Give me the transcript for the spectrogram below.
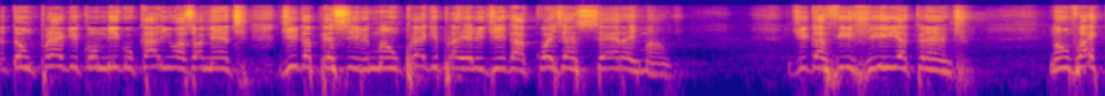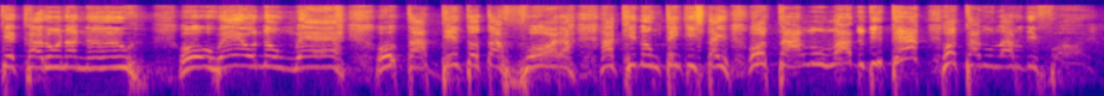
Então pregue comigo carinhosamente. Diga para esse irmão, pregue para ele, diga a coisa é séria, irmãos. Diga vigia, crente. Não vai ter carona, não. Ou é ou não é. Ou está dentro ou está fora. Aqui não tem que estar. Ou está no lado de dentro ou está no lado de fora.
